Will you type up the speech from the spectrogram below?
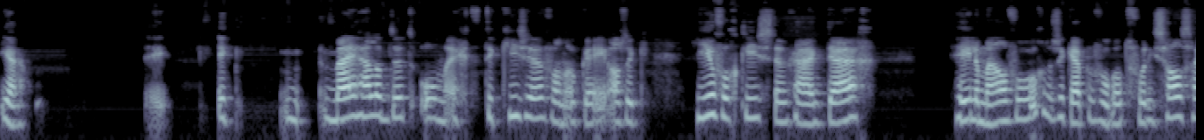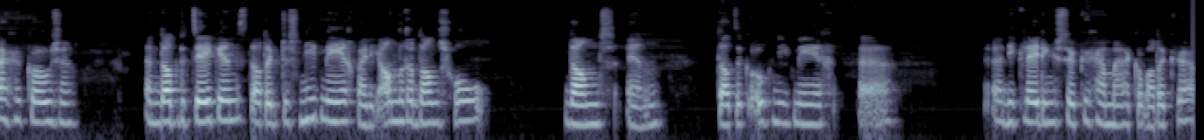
ja, ik mij helpt het om echt te kiezen van oké, als ik hiervoor kies, dan ga ik daar helemaal voor. Dus ik heb bijvoorbeeld voor die salsa gekozen. En dat betekent dat ik dus niet meer bij die andere dansschool dans en dat ik ook niet meer uh, die kledingstukken ga maken wat ik, uh,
